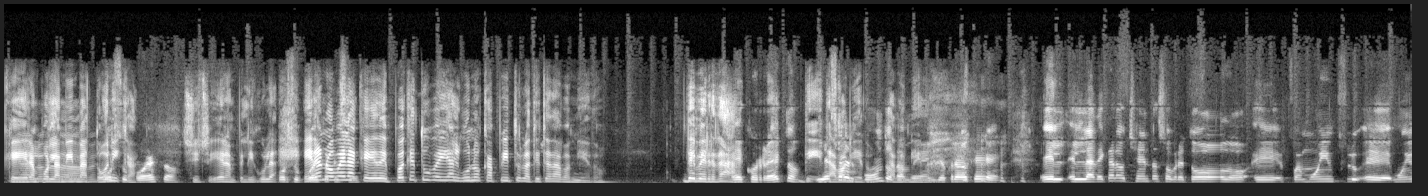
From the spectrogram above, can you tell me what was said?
que Ya eran por la misma sabes. Por tónica. supuesto. Sí, sí, eran películas. Por supuesto Eran que novelas sí. que, después que tú veías algunos capítulos a ti te daba miedo. De verdad. Es correcto. Y ese daba es el miedo, punto daba también. miedo. Yo creo que el, en la década 80 sobre todo eh, fue muy, influ- eh, muy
